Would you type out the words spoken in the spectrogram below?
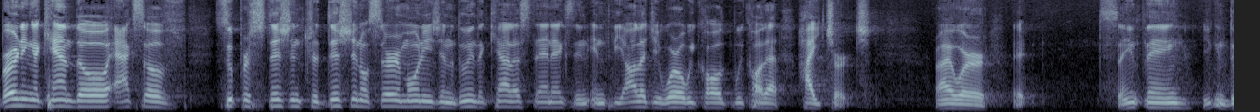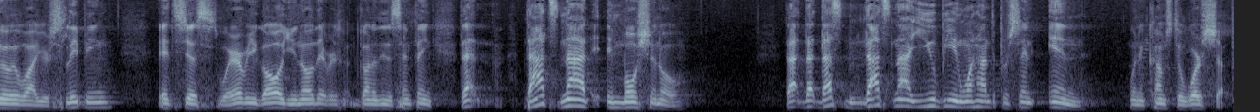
Burning a candle, acts of superstition, traditional ceremonies, and doing the calisthenics in, in theology world, we call, we call that high church, right? Where it, same thing, you can do it while you're sleeping. It's just wherever you go, you know they're going to do the same thing. That, that's not emotional that, that, that's, that's not you being 100% in when it comes to worship.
